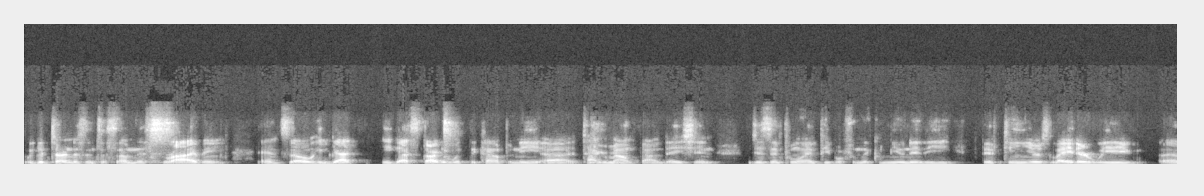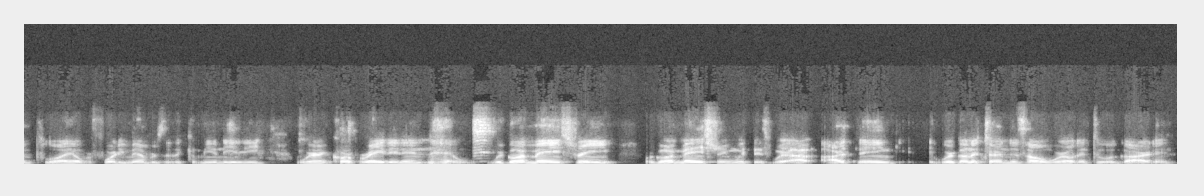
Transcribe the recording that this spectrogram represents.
We could turn this into something that's thriving. And so he got he got started with the company uh, tiger mountain foundation just employing people from the community 15 years later we employ over 40 members of the community we're incorporated and we're going mainstream we're going mainstream with this where our, our thing we're going to turn this whole world into a garden.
